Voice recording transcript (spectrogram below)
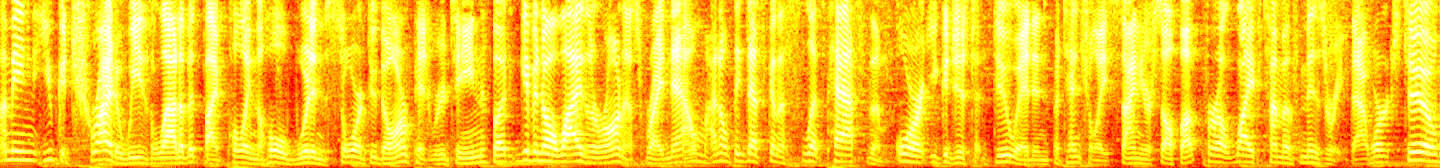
I mean, you could try to weasel out of it by pulling the whole wooden sword through the armpit routine, but given all eyes are on us right now, I don't think that's gonna slip past them. Or you could just do it and potentially sign yourself up for a lifetime of misery. That works too.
